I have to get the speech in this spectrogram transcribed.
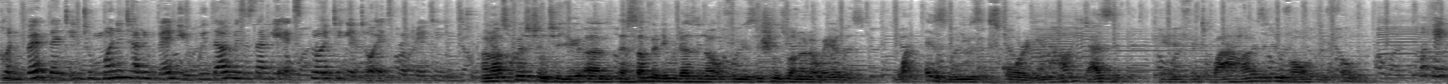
convert that into monetary value without necessarily exploiting it or expropriating it. My last question to you, um, there's somebody who doesn't know, for musicians who are not aware of this, what is music scoring and how does it benefit? Wow, how is it involved in film? Okay,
